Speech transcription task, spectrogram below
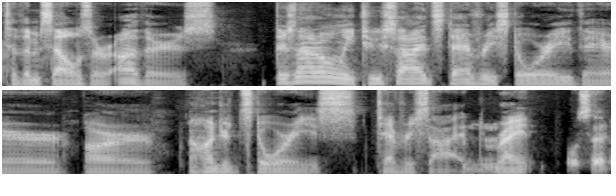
to themselves or others. There's not only two sides to every story. There are a hundred stories to every side, Mhm. right? Well said.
